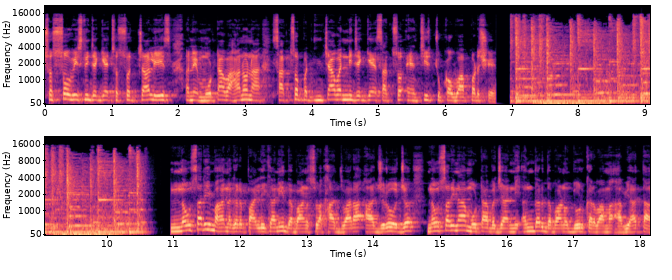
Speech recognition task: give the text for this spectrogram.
છસો વીસની જગ્યાએ છસો ચાલીસ અને મોટા વાહનોના સાતસો પંચાવનની જગ્યાએ સાતસો એંસી ચૂકવવા પડશે. નવસારી મહાનગરપાલિકાની દબાણ શાખા દ્વારા આજરોજ નવસારીના મોટા બજારની અંદર દબાણો દૂર કરવામાં આવ્યા હતા.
